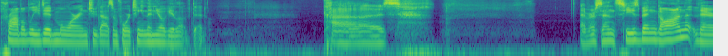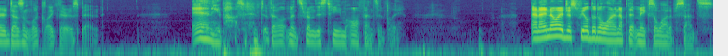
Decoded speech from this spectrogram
probably did more in 2014 than Jogi Löw did. Cause ever since he's been gone, there doesn't look like there's been any positive developments from this team offensively. And I know I just fielded a lineup that makes a lot of sense,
